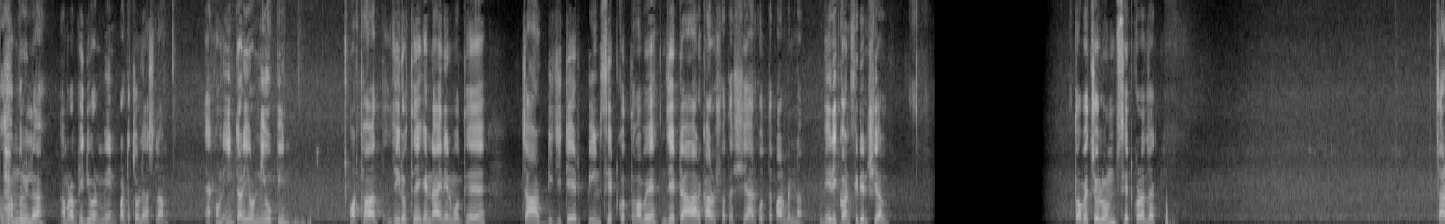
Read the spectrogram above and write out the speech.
আলহামদুলিল্লাহ, আমরা ভিডিওর মেন পার্টে চলে আসলাম। এখন ইন্টারভিউর নিউ পিন অর্থাৎ জিরো থেকে নাইনের মধ্যে চার ডিজিটের পিন সেট করতে হবে, যেটা আর কারোর সাথে শেয়ার করতে পারবেন না। ভেরি কনফিডেন্সিয়াল তবে চলুন সেট করা যাক। চার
